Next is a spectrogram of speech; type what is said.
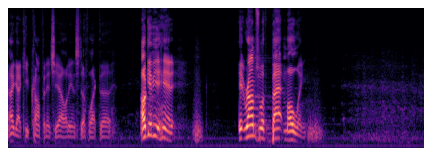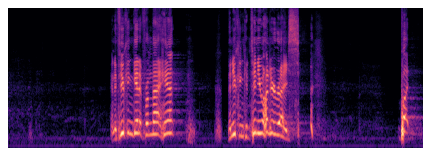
I got to keep confidentiality and stuff like that. I'll give you a hint. It, rhymes with bat moling. And if you can get it from that hint, then you can continue on your race. but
